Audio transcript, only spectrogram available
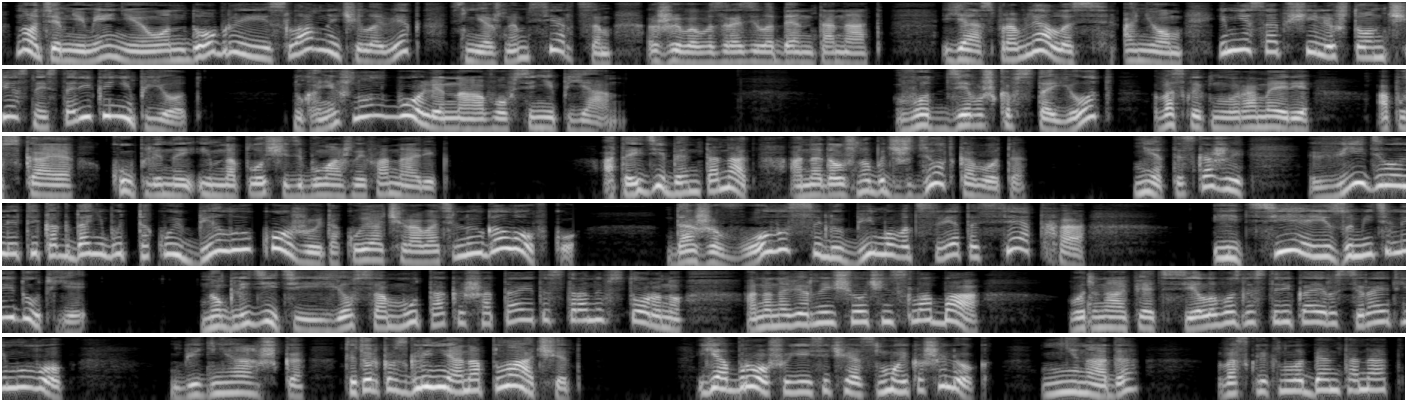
«Но, тем не менее, он добрый и славный человек с нежным сердцем», — живо возразила Бентонат. «Я справлялась о нем, и мне сообщили, что он честный старик и не пьет. Ну, конечно, он болен, а вовсе не пьян». «Вот девушка встает», — воскликнул Ромери, опуская купленный им на площади бумажный фонарик. «Отойди, Бентонат, она, должно быть, ждет кого-то». «Нет, ты скажи, видела ли ты когда-нибудь такую белую кожу и такую очаровательную головку? Даже волосы любимого цвета сетха, и те изумительно идут ей. Но глядите, ее саму так и шатает из стороны в сторону. Она, наверное, еще очень слаба. Вот она опять села возле старика и растирает ему лоб. «Бедняжка, ты только взгляни, она плачет. Я брошу ей сейчас мой кошелек». «Не надо», — воскликнула Бентонат.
